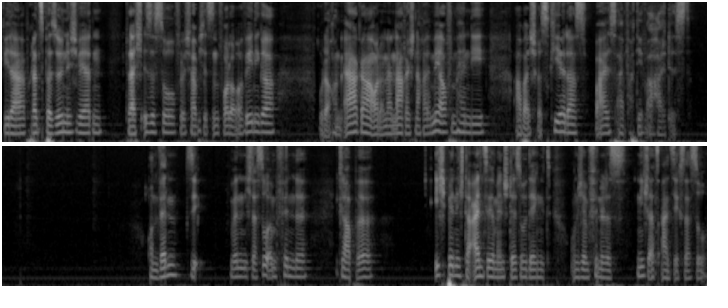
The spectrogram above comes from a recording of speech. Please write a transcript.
wieder ganz persönlich werden. Vielleicht ist es so, vielleicht habe ich jetzt einen Follower weniger oder auch einen Ärger oder eine Nachricht nachher mehr auf dem Handy aber ich riskiere das, weil es einfach die Wahrheit ist. Und wenn sie, wenn ich das so empfinde, ich glaube, ich bin nicht der einzige Mensch, der so denkt und ich empfinde das nicht als einziges so.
